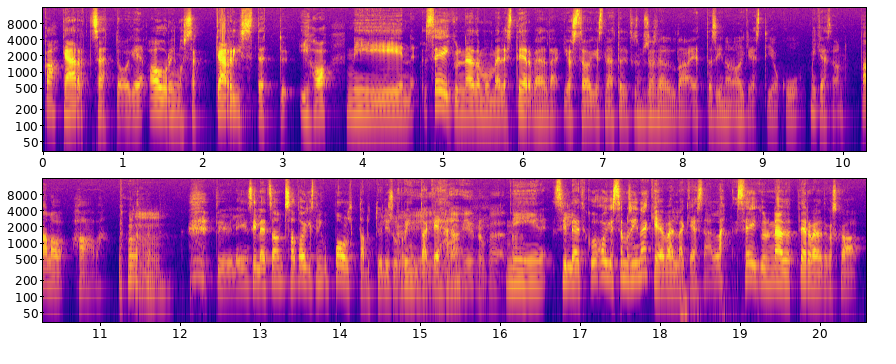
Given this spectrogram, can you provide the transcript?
punakka, kärtsätty, oikein auringossa käristetty iho, niin se ei kyllä näytä mun mielestä terveeltä, jos se oikeasti näyttää sellaiselta, että siinä on oikeasti joku, mikä se on, palohaava. Mm tyyliin. Silleen, että sä, on, sä oot oikeasti niinku polttanut tyyli sun rintakehän. Ihan hirveetä. Niin, silleen, että kun oikeasti semmoisia näkee välillä kesällä, se ei kyllä näytä terveeltä, koska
